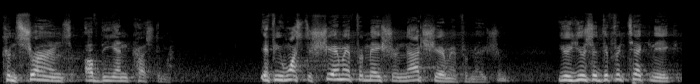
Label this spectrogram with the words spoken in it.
concerns of the end customer. If he wants to share information or not share information, you use a different technique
